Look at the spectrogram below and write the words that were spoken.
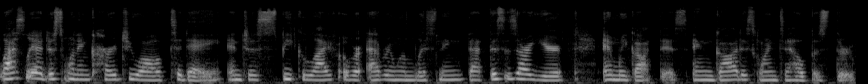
Lastly, I just want to encourage you all today and just speak life over everyone listening that this is our year and we got this, and God is going to help us through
